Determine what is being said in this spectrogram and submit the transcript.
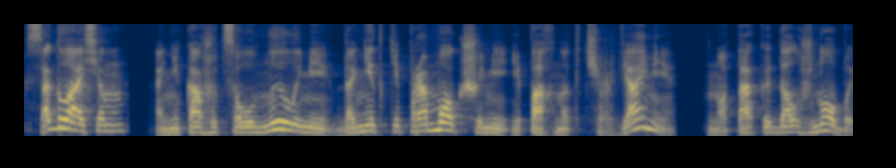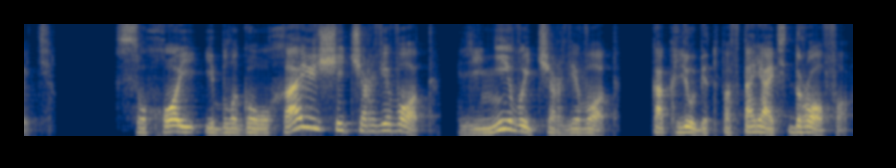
Согласен, они кажутся унылыми, до нитки промокшими и пахнут червями, но так и должно быть. Сухой и благоухающий червевод, ленивый червевод, как любит повторять Дрофо.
